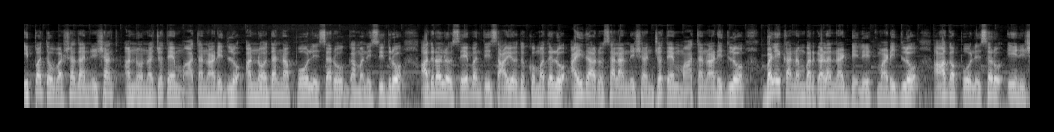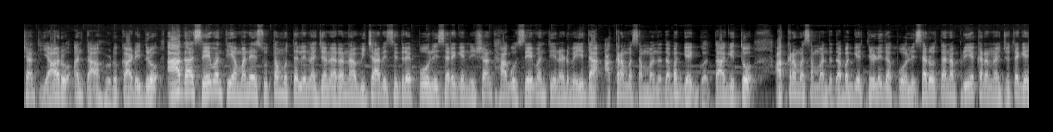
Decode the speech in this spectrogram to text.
ಇಪ್ಪತ್ತು ವರ್ಷದ ನಿಶಾಂತ್ ಅನ್ನೋನ ಜೊತೆ ಮಾತನಾಡಿದ್ಲು ಅನ್ನೋದನ್ನ ಪೊಲೀಸರು ಗಮನಿಸಿದ್ರು. ಅದರಲ್ಲೂ ಸೇವಂತಿ ಸಾಯೋದಕ್ಕೂ ಮೊದಲು ಐದಾರು ಸಲ ನಿಶಾಂತ್ ಜೊತೆ ಮಾತನಾಡಿದ್ಲು. ಬಳಿಕ ನಂಬರ್ಗಳನ್ನ ಡಿಲೀಟ್ ಮಾಡಿದ್ಲು. ಆಗ ಪೊಲೀಸರು ಈ ನಿಶಾಂತ್ ಯಾರು ಅಂತ ಹುಡುಕಾಡಿದ್ರು. ಆಗ ಸೇವಂತಿಯ ಮನೆ ಸುತ್ತಮುತ್ತಲಿನ ಜನರನ್ನ ವಿಚಾರಿಸಿದ್ರೆ ಪೊಲೀಸರಿಗೆ ನಿಶಾಂತ್ ಹಾಗೂ ಸೇವಂತಿ ನಡುವೆ ಇದ್ದ ಅಕ್ರಮ ಸಂಬಂಧದ ಬಗ್ಗೆ ಗೊತ್ತಾಗಿತ್ತು. ಅಕ್ರಮ ಸಂಬಂಧದ ಬಗ್ಗೆ ತಿಳಿದ ಪೊಲೀಸರು ತನ್ನ ಪ್ರಿಯಕರನ ಜೊತೆಗೆ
